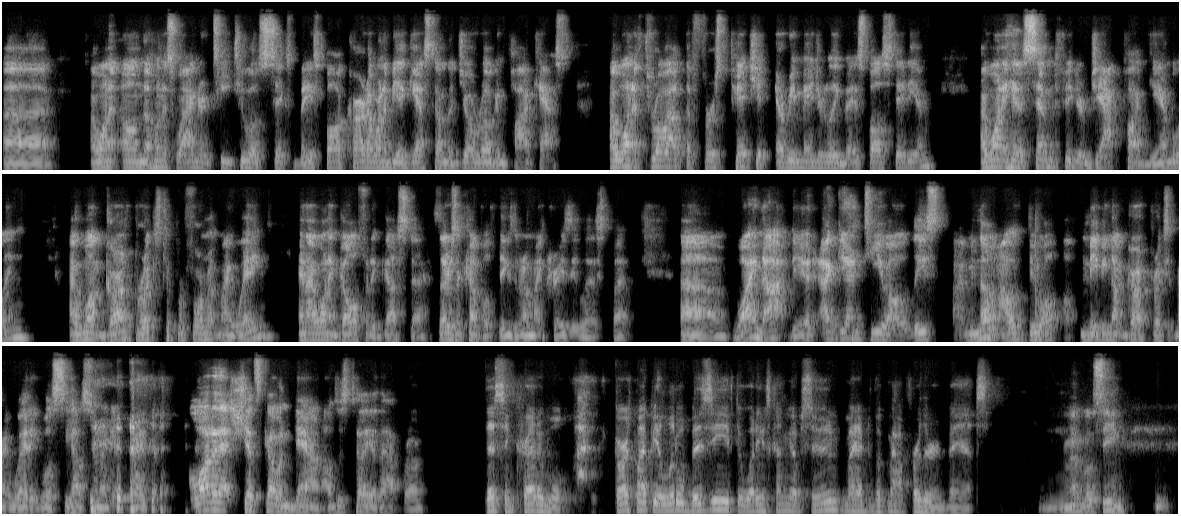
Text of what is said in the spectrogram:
Uh, I want to own the Honus Wagner T206 baseball card. I want to be a guest on the Joe Rogan podcast. I want to throw out the first pitch at every Major League Baseball stadium. I want to hit a seven figure jackpot gambling. I want Garth Brooks to perform at my wedding. And I want to golf at Augusta. So there's a couple of things that are on my crazy list, but uh, why not, dude? I guarantee you, I'll at least, I mean, no, I'll do, all, maybe not Garth Brooks at my wedding. We'll see how soon I get married. a lot of that shit's going down. I'll just tell you that, bro. That's incredible. Garth might be a little busy if the wedding's coming up soon. Might have to book him out further in advance. Well, we'll see.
